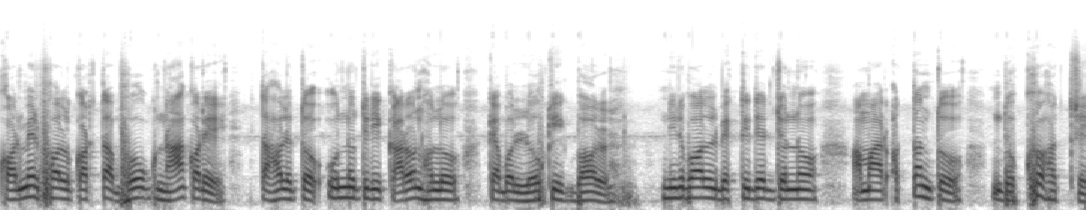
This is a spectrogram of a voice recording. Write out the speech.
কর্মের ফল কর্তা ভোগ না করে তাহলে তো উন্নতির কারণ হলো কেবল লৌকিক বল। নির্বল ব্যক্তিদের জন্য আমার অত্যন্ত দুঃখ হচ্ছে।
